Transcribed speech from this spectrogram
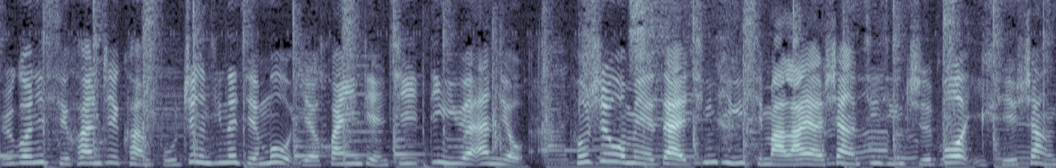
如果你喜欢这款不正经的节目，也欢迎点击订阅按钮。同时，我们也在蜻蜓、喜马拉雅上进行直播以及上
